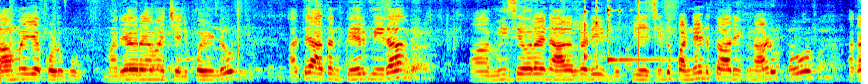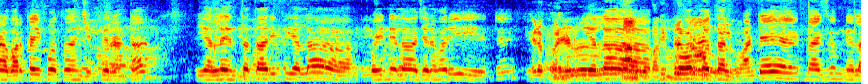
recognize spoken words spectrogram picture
రామయ్య కొడుకు మర్యాగు రామయ్య చనిపోయిండు. అయితే అతని పేరు మీద మీ సేవలో ఆయన ఆల్రెడీ బుక్ చేసిండు. పన్నెండు తారీఖు నాడు పో అక్కడ వర్క్ అయిపోతుందని చెప్పారంట. ఇవాళ ఎంత తారీఖు? ఇవాళ పోయిన నెల జనవరి అంటే ఇవాళ ఫిబ్రవరి పద్నాలుగు. అంటే మ్యాక్సిమం నెల.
